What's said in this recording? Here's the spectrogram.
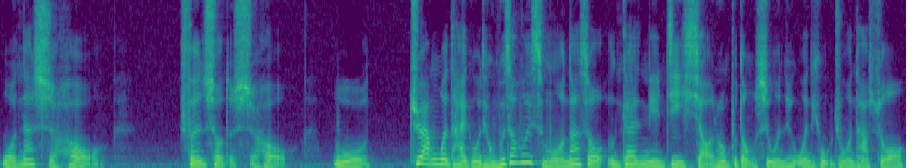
我那时候分手的时候，我居然问他一个问题，我不知道为什么，我那时候应该年纪小，然后不懂事问这个问题，我就问他说：“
